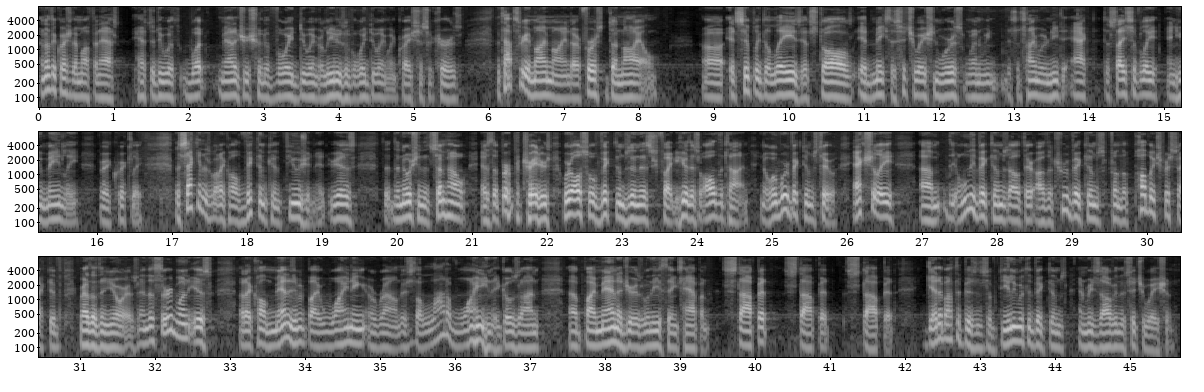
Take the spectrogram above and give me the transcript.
another question I'm often asked has to do with what managers should avoid doing or leaders avoid doing when crisis occurs. The top three in my mind are first, denial. Uh, it simply delays, it stalls, it makes the situation worse when we, it's a time we need to act decisively and humanely very quickly. The second is what I call victim confusion. It is the, the, notion that somehow, as the perpetrators, we're also victims in this fight. You hear this all the time. You know, well, we're victims too. Actually, um, the only victims out there are the true victims from the public's perspective rather than yours. And the third one is what I call management by whining around. There's a lot of whining that goes on uh, by managers when these things happen. Stop it, stop it, stop it. Get about the business of dealing with the victims and resolving the situation.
